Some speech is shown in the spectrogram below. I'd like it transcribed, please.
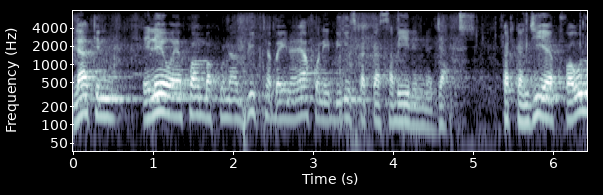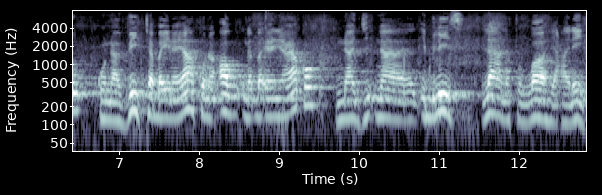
lakini elewa ya kwamba kuna vita baina yako na ibilisi katika sabili najat. Katika njia ya kufaulu kuna vita baina yako na, na baina yako na, na iblis laanatullahi alayhi.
